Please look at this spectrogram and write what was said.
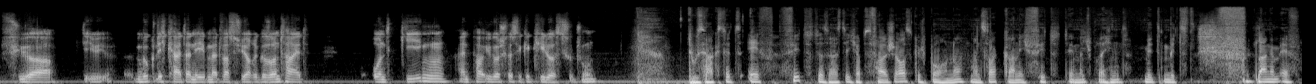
für die Möglichkeit daneben etwas für ihre Gesundheit und gegen ein paar überschüssige Kilos zu tun. Du sagst jetzt F-Fit, das heißt, ich habe es falsch ausgesprochen. Ne? Man sagt gar nicht Fit dementsprechend mit, mit langem F.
